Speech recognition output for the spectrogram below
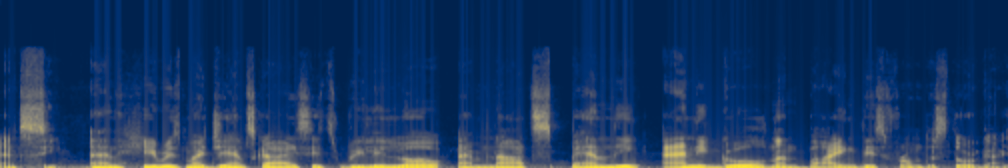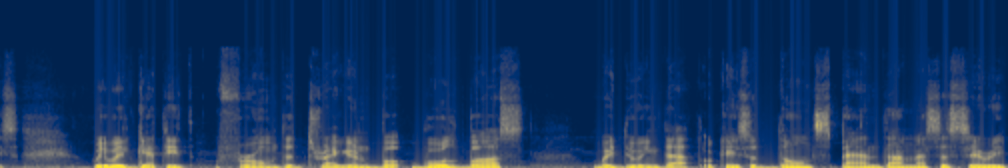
and see. And here is my gems guys, it's really low. I'm not spending any gold on buying this from the store guys. We will get it from the Dragon Bolt boss, by doing that okay so don't spend unnecessary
